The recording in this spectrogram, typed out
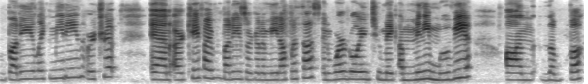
buddy like meeting or trip. And our K5 buddies are going to meet up with us, and we're going to make a mini movie on the book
